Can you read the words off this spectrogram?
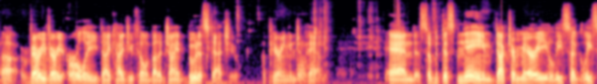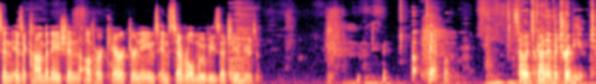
uh, very very early Daikaiju film about a giant Buddha statue appearing in Japan. And so, but this name, Dr. Mary Lisa Gleason, is a combination of her character names in several movies that she appears in. Okay. So it's kind of a tribute.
